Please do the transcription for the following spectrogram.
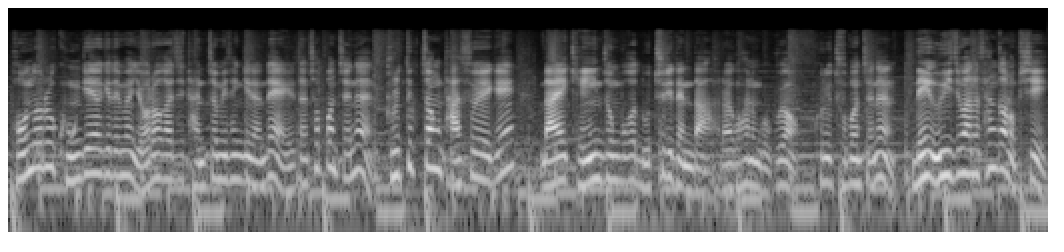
번호를 공개하게 되면 여러 가지 단점이 생기는데 일단 첫 번째는 불특정 다수에게 나의 개인정보가 노출이 된다 라고 하는 거고요. 그리고 두 번째는 내 의지와는 상관없이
